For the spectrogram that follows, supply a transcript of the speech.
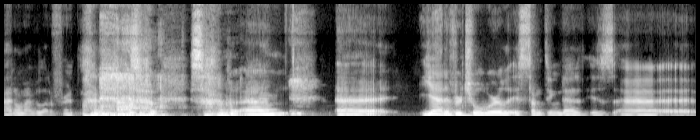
i don't have a lot of friends so so um, uh, yeah the virtual world is something that is uh,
